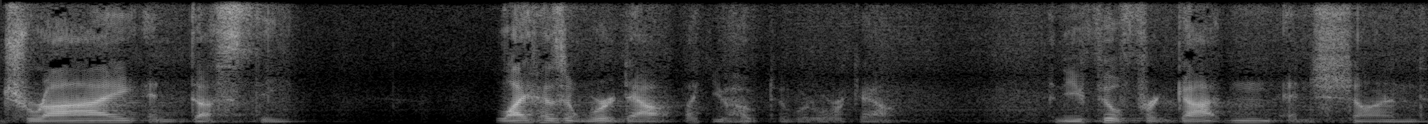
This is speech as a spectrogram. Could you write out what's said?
dry and dusty. Life hasn't worked out like you hoped it would work out and you feel forgotten and shunned,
